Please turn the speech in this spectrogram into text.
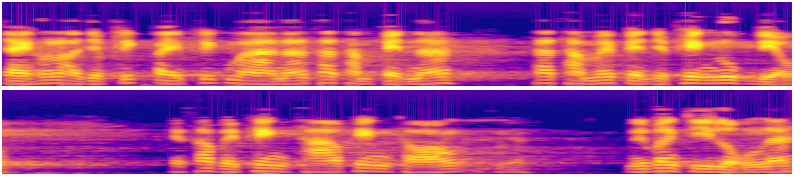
ใจของเราจะพลิกไปพลิกมานะ ถ้าทำเป็นนะ ถ้าทำไม่เป็นจะเพ่งลูกเดียว จะเข้าไปเพ่งเท้าเพ่งท้อง หรือบางทีหลงนะ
